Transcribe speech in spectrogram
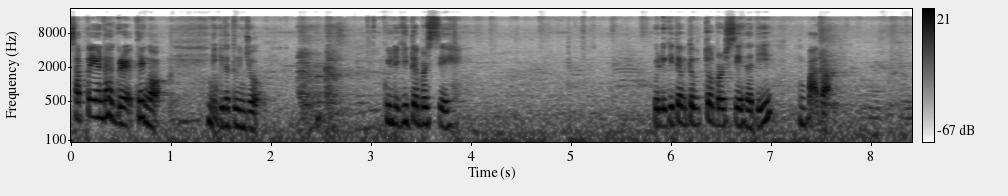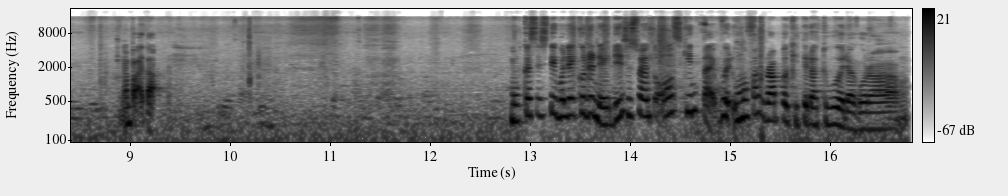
Siapa yang dah grab? Tengok. Ni kita tunjuk. Kulit kita bersih. Kulit kita betul-betul bersih tadi. Nampak tak? Nampak tak? Muka sensitif boleh ikut deh. Dia sesuai untuk all skin type. Wait, umur fast berapa? Kita dah tua dah korang.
